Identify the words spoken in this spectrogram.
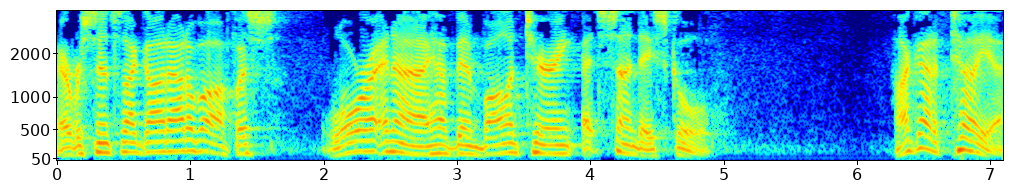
Ever since I got out of office, Laura and I have been volunteering at Sunday school. I got to tell you,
